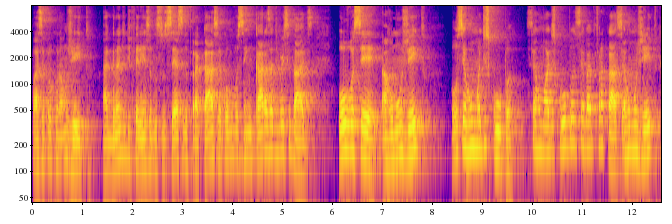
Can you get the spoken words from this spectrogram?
passem a procurar um jeito. A grande diferença do sucesso e do fracasso é como você encara as adversidades. Ou você arruma um jeito, ou você arruma uma desculpa. Se arrumar desculpa, você vai para o fracasso. Se arruma um jeito,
